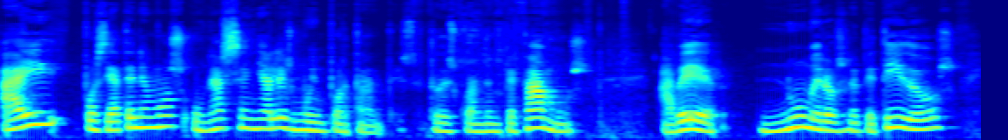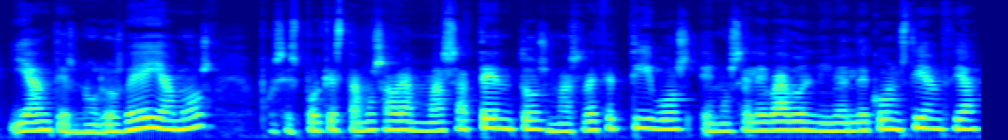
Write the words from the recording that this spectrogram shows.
ahí pues ya tenemos unas señales muy importantes. Entonces, cuando empezamos a ver números repetidos y antes no los veíamos, pues es porque estamos ahora más atentos, más receptivos, hemos elevado el nivel de conciencia,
